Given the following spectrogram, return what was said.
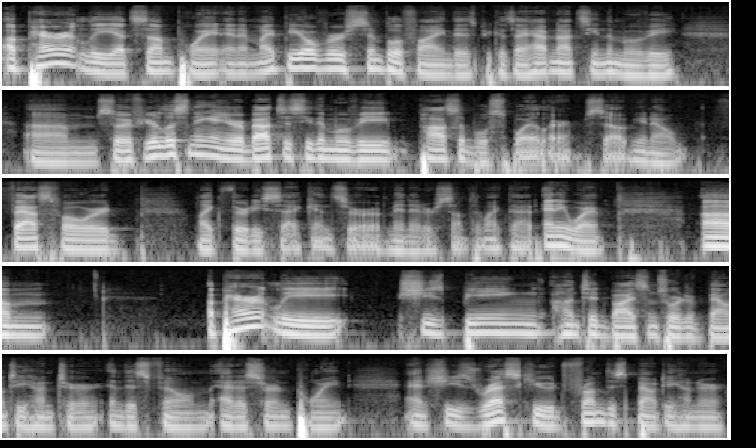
apparently at some point, and it might be oversimplifying this because I have not seen the movie. Um, so if you're listening and you're about to see the movie, possible spoiler. So you know, fast forward like 30 seconds or a minute or something like that. Anyway, um, apparently she's being hunted by some sort of bounty hunter in this film at a certain point, and she's rescued from this bounty hunter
